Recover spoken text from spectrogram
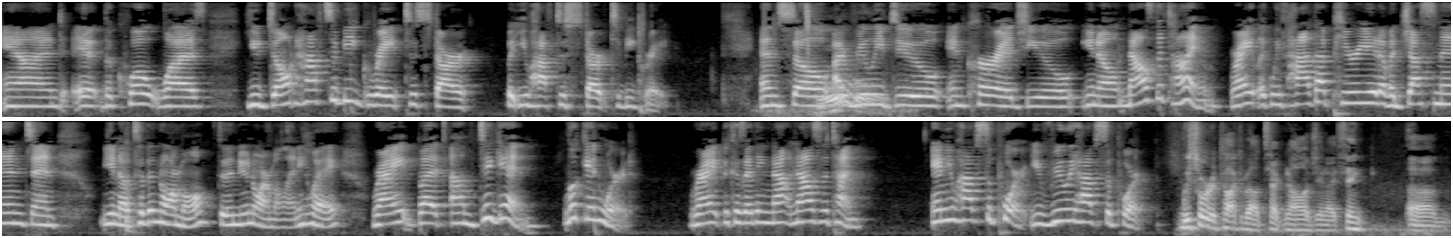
And it, the quote was, You don't have to be great to start, but you have to start to be great. And so Ooh. I really do encourage you, you know, now's the time, right? Like we've had that period of adjustment and, you know, to the normal, to the new normal anyway, right? But um, dig in, look inward, right? Because I think now now's the time. And you have support. You really have support we sort of talked about technology, and I think um,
